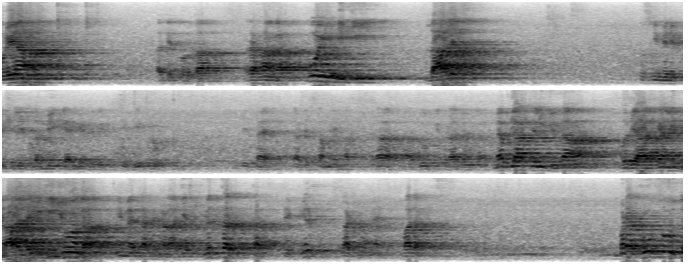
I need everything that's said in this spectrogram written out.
ਤੁਰਿਆ ਹਾਂ ਅਤੇ ਤੁਰਦਾ ਰਹਾਂਗਾ ਕੋਈ ਨਿੱਜੀ ਲਾਲਚ ਤੁਸੀਂ ਮੇਰੇ ਪਿਛਲੇ ਲੰਮੇ ਕੈਰੀਅਰ ਦੇ ਵਿੱਚ ਇਹ ਦੇਖ ਲਓ ਕਿ ਮੈਂ ਤੁਹਾਡੇ ਸਾਹਮਣੇ ਹੱਥ ਖੜਾ ਜੋੜ ਕੇ ਖੜਾ ਜਾਊਂਗਾ ਮੈਂ ਵਿਦਿਆਰਥੀਆਂ ਲਈ ਜਿਉਂਦਾ ਹਾਂ ਵਿਦਿਆਰਥੀਆਂ ਲਈ ਨਾਲ ਲਈ ਹੀ ਜੀਵਾਂਗਾ ਕਿ ਮੈਂ ਤੁਹਾਡੇ ਨਾਲ ਅੱਜ ਇਸ ਪਵਿੱਤਰ ਤੱਕ ਤੇ ਫਿਰ ਤੁਹਾਡੇ ਨਾਲ ਮੈਂ ਵਾਦਾ ਬੜਾ ਖੂਬਸੂਰਤ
